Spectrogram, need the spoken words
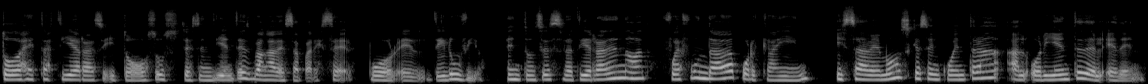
todas estas tierras y todos sus descendientes van a desaparecer por el diluvio. Entonces la tierra de Nod fue fundada por Caín y sabemos que se encuentra al oriente del Edén,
